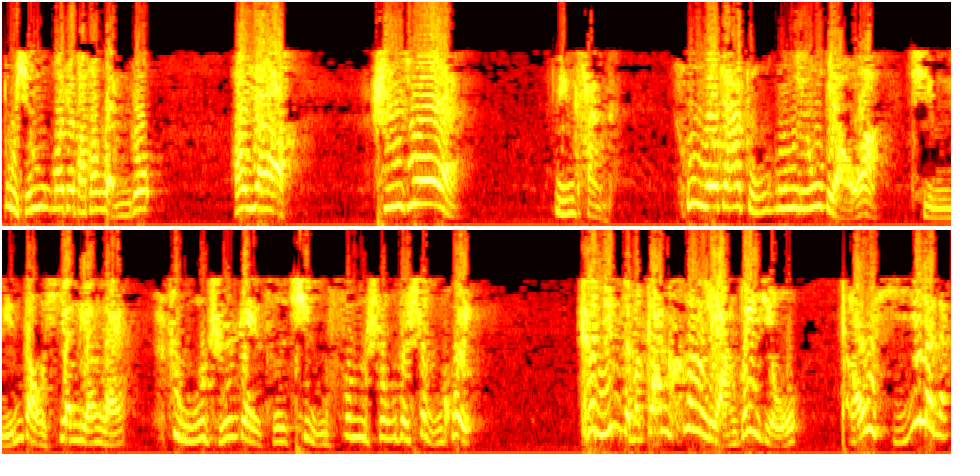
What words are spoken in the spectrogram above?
不行，我得把他稳住。哎呀，师君，您看看，我家主公刘表啊，请您到襄阳来主持这次庆丰收的盛会。可您怎么刚喝了两杯酒逃席了呢？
